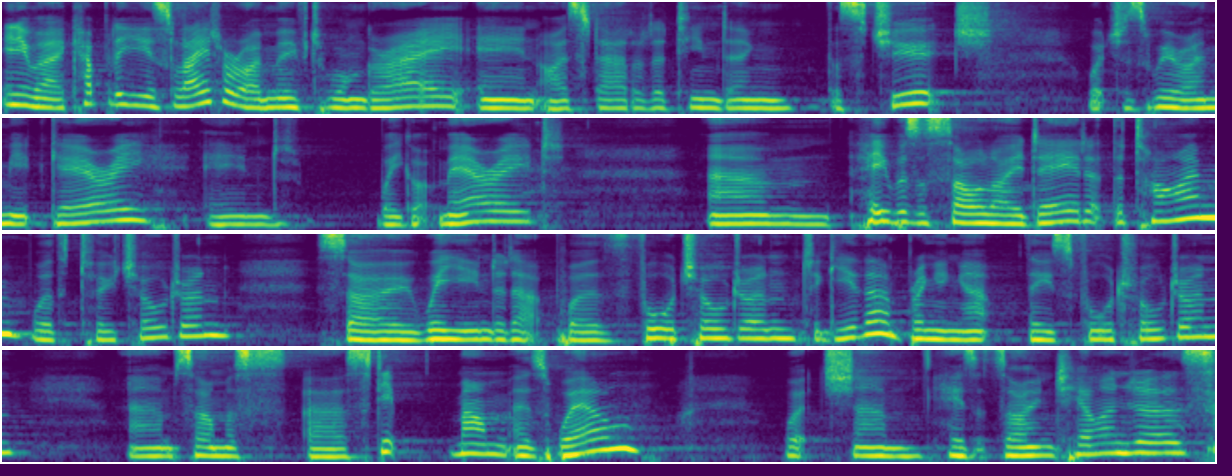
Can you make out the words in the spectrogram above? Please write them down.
anyway, a couple of years later, I moved to Whangarei and I started attending this church, which is where I met Gary, and we got married. Um, he was a solo dad at the time with two children. So we ended up with four children together, bringing up these four children. Um, so I'm a, a step mum as well, which um, has its own challenges,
